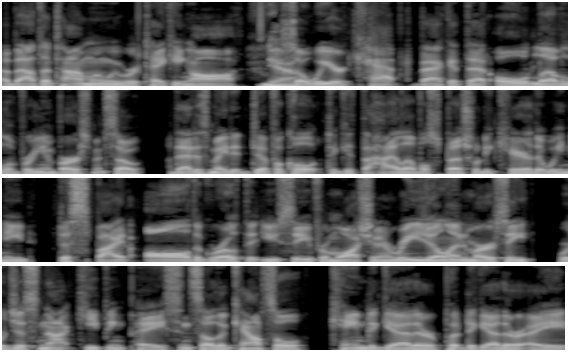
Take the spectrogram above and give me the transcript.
about the time when we were taking off. Yeah. So we are capped back at that old level of reimbursement. So that has made it difficult to get the high level specialty care that we need. Despite all the growth that you see from Washington Regional and Mercy, we're just not keeping pace. And so the council came together, put together a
